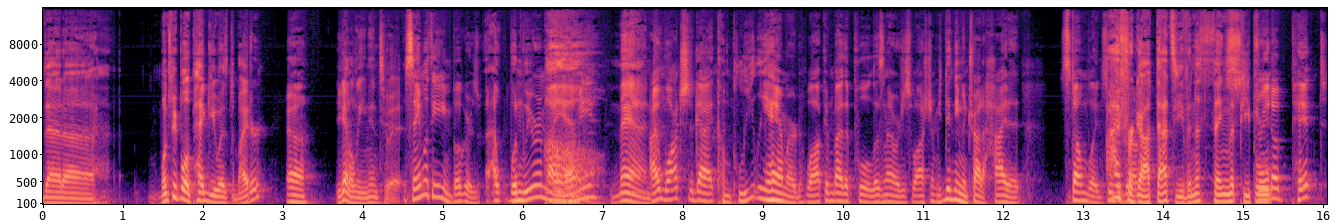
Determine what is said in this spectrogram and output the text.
that uh, once people peg you as the biter, Yeah. You got to lean into it. Same with eating boogers. I, when we were in Miami, Oh, Man, I watched a guy completely hammered walking by the pool. Liz and I were just watching him. He didn't even try to hide it, stumbling. I drunk, forgot that's even a thing that people. Straight up picked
